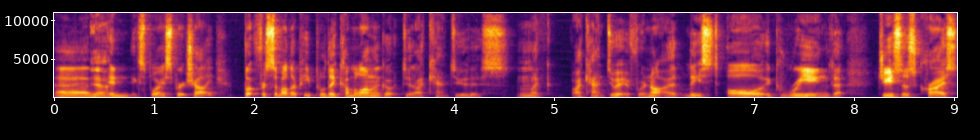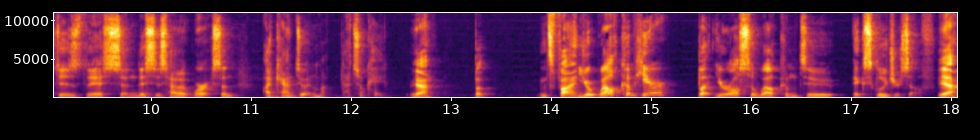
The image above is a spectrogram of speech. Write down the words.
um, Yeah. in exploring spirituality. But for some other people, they come along and go, "Dude, I can't do this. Mm. Like, I can't do it if we're not at least all agreeing that Jesus Christ is this and this is how it works, and I can't do it." And like, "That's okay." yeah. But It's fine. you're welcome here, but you're also welcome to exclude yourself yeah.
